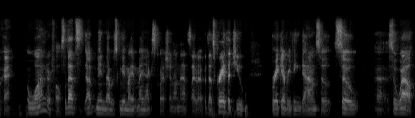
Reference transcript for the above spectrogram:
okay. Wonderful. So that's i mean that was gonna be my, my next question on that side of it but that's great that you break everything down so so uh, so well.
